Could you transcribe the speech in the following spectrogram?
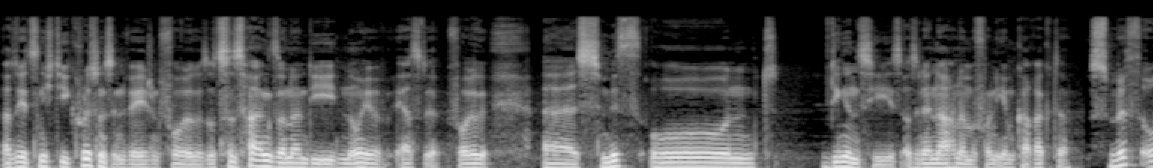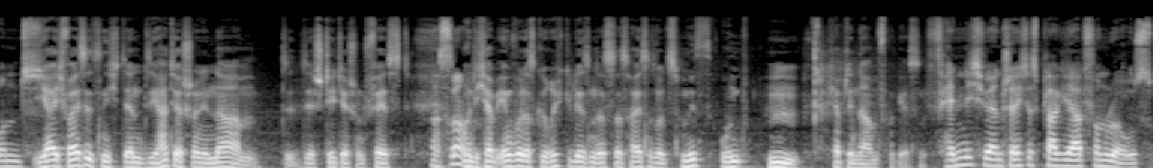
also jetzt nicht die Christmas Invasion Folge sozusagen, sondern die neue erste Folge, äh, Smith und Dingens hieß, also der Nachname von ihrem Charakter. Smith und Ja, ich weiß jetzt nicht, denn sie hat ja schon den Namen. Der steht ja schon fest. Ach so. Und ich habe irgendwo das Gerücht gelesen, dass das heißen soll Smith und hm. Ich habe den Namen vergessen. fände ich wäre ein schlechtes Plagiat von Rose.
